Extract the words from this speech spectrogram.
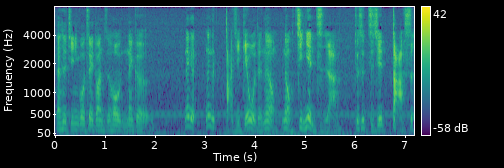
但是经历过这一段之后，那个、那个、那个打击给我的那种、那种经验值啊，就是直接大升。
